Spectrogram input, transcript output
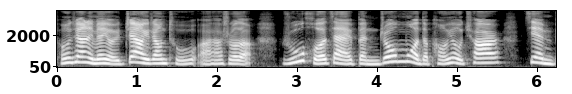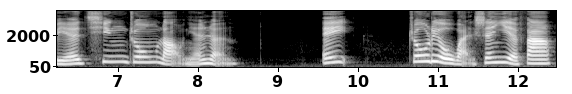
朋友圈里面有这样一张图啊，他说了如何在本周末的朋友圈鉴别轻中老年人。A，周六晚深夜发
